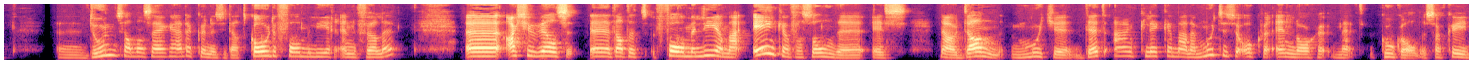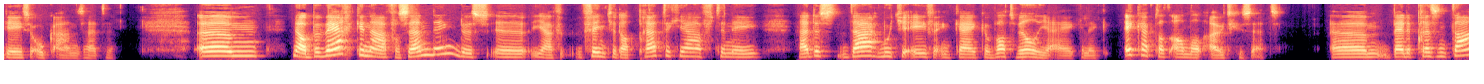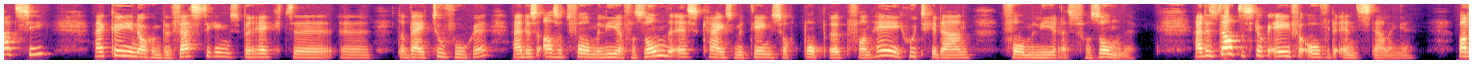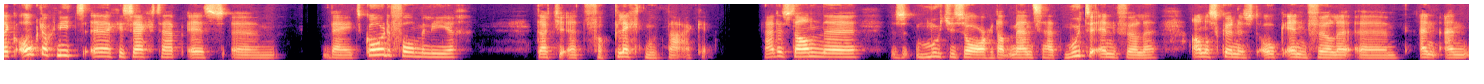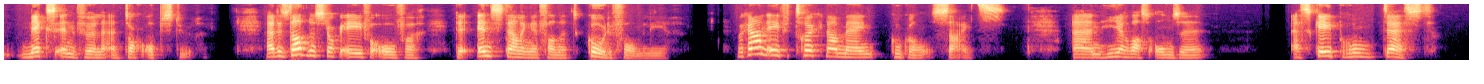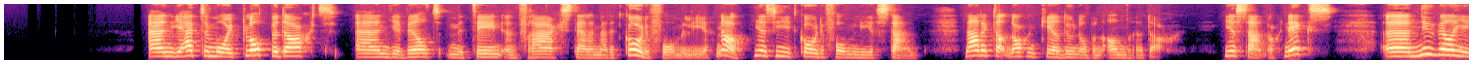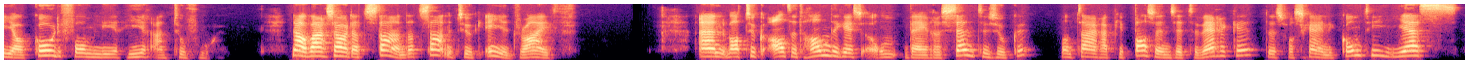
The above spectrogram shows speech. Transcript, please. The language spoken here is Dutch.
doen, zal maar zeggen. Dan kunnen ze dat codeformulier invullen. als je wil dat het formulier maar één keer verzonden is, nou dan moet je dit aanklikken, maar dan moeten ze ook weer inloggen met Google. Dus dan kun je deze ook aanzetten. Um, nou, bewerken na verzending. Dus uh, ja, vind je dat prettig, ja of nee? dus daar moet je even in kijken, wat wil je eigenlijk? Ik heb dat allemaal uitgezet. Um, bij de presentatie kun je nog een bevestigingsbericht uh, uh, erbij toevoegen. dus als het formulier verzonden is, krijgen ze meteen een soort pop-up van hey, goed gedaan, formulier is verzonden. dus dat is nog even over de instellingen. Wat ik ook nog niet gezegd heb, is um, bij het codeformulier dat je het verplicht moet maken. dus dan uh, moet je zorgen dat mensen het moeten invullen, anders kunnen ze het ook invullen uh, en, en niks invullen en toch opsturen. dus dat is nog even over de instellingen van het codeformulier. We gaan even terug naar mijn Google Sites. En hier was onze escape room test. En je hebt een mooi plot bedacht en je wilt meteen een vraag stellen met het codeformulier. Nou, hier zie je het codeformulier staan. Laat ik dat nog een keer doen op een andere dag. Hier staat nog niks. Uh, nu wil je jouw codeformulier hier aan toevoegen. Nou, waar zou dat staan? Dat staat natuurlijk in je Drive. En wat natuurlijk altijd handig is om bij recent te zoeken, want daar heb je pas in zitten werken, dus waarschijnlijk komt hij. Yes!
